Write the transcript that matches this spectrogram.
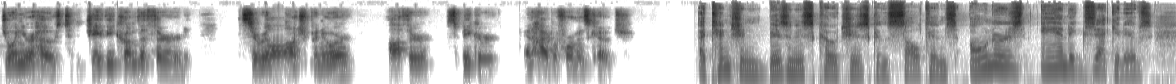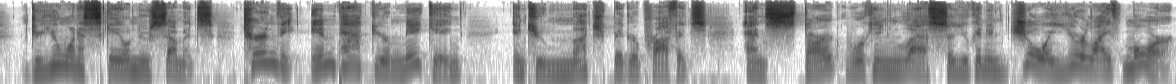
join your host, JV Crum III, serial entrepreneur, author, speaker, and high performance coach. Attention business coaches, consultants, owners, and executives. Do you want to scale new summits? Turn the impact you're making into much bigger profits and start working less so you can enjoy your life more.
